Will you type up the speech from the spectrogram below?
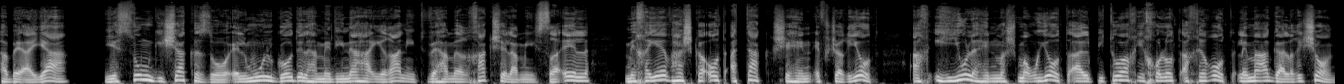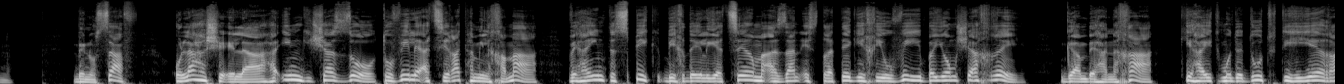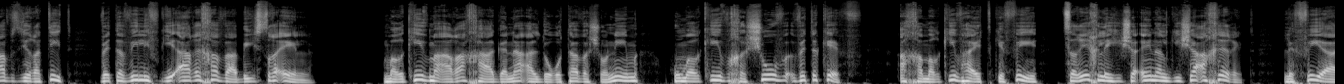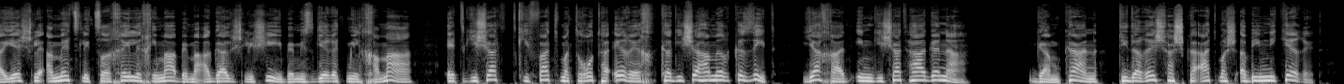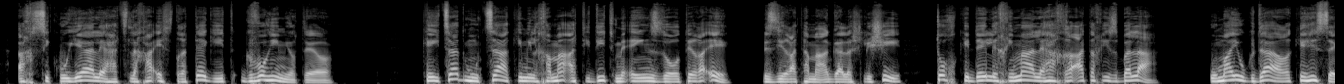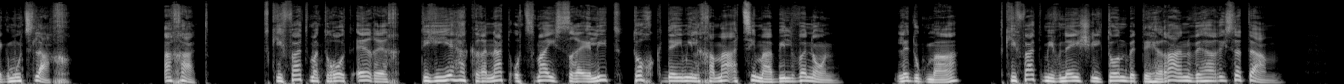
הבעיה, יישום גישה כזו אל מול גודל המדינה האיראנית והמרחק שלה מישראל, מחייב השקעות עתק שהן אפשריות, אך יהיו להן משמעויות על פיתוח יכולות אחרות למעגל ראשון. בנוסף, עולה השאלה האם גישה זו תוביל לעצירת המלחמה, והאם תספיק בכדי לייצר מאזן אסטרטגי חיובי ביום שאחרי, גם בהנחה כי ההתמודדות תהיה רב-זירתית ותביא לפגיעה רחבה בישראל. מרכיב מערך ההגנה על דורותיו השונים הוא מרכיב חשוב ותקף, אך המרכיב ההתקפי צריך להישען על גישה אחרת, לפיה יש לאמץ לצרכי לחימה במעגל שלישי במסגרת מלחמה, את גישת תקיפת מטרות הערך כגישה המרכזית, יחד עם גישת ההגנה. גם כאן תידרש השקעת משאבים ניכרת, אך סיכוייה להצלחה אסטרטגית גבוהים יותר. כיצד מוצע כי מלחמה עתידית מעין זו תיראה, בזירת המעגל השלישי, תוך כדי לחימה להכרעת החיזבאללה, ומה יוגדר כהישג מוצלח. 1. תקיפת מטרות ערך תהיה הקרנת עוצמה ישראלית תוך כדי מלחמה עצימה בלבנון. לדוגמה, תקיפת מבני שלטון בטהרן והריסתם.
